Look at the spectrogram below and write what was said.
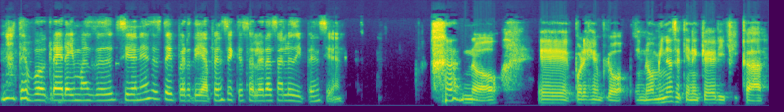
No te puedo creer, hay más deducciones, estoy perdida, pensé que solo era salud y pensión. no, eh, por ejemplo, en nómina se tiene que verificar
